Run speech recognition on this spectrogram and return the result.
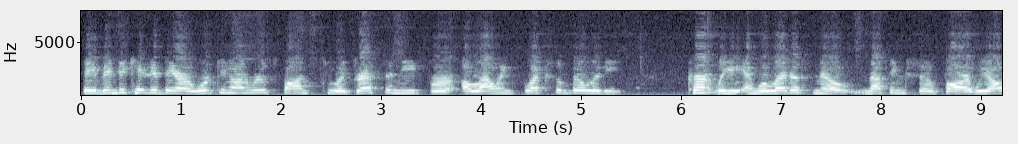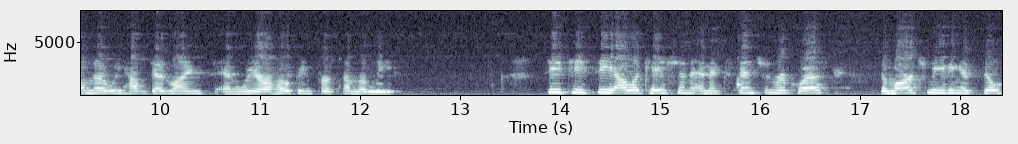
They've indicated they are working on a response to address the need for allowing flexibility currently and will let us know. Nothing so far. We all know we have deadlines and we are hoping for some relief. CTC allocation and extension request. The March meeting is still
